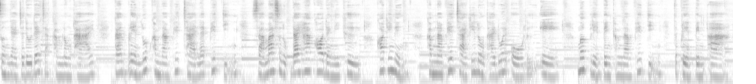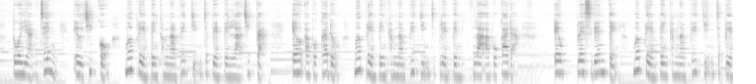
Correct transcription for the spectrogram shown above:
ส่วนใหญ่จะดูได้จากคำลงท้าย การเปลี่ยนรูปคำนามเพศชายและเพศหญิง สามารถสรุปได้ 5 ข้อดังนี้คือ ข้อที่ 1 คำนามเพศชายที่ลงท้ายด้วย o หรือ a เมื่อเปลี่ยนเป็นคำนามเพศหญิง จะเปลี่ยนเป็น r ตัวอย่างเช่น el chico เมื่อเปลี่ยนเป็นคำนามเพศหญิง จะเปลี่ยนเป็น la chica el avocado เมื่อเปลี่ยนเป็นคำนามเพศหญิง จะเปลี่ยนเป็น la avocada el presidente เมื่อเปลี่ยนเป็นคำนามเพศหญิง จะเปลี่ยน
